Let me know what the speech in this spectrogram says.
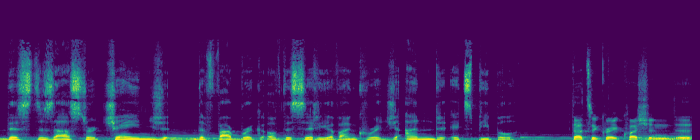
this disaster change the fabric of the city of Anchorage and its people? That's a great question. The,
